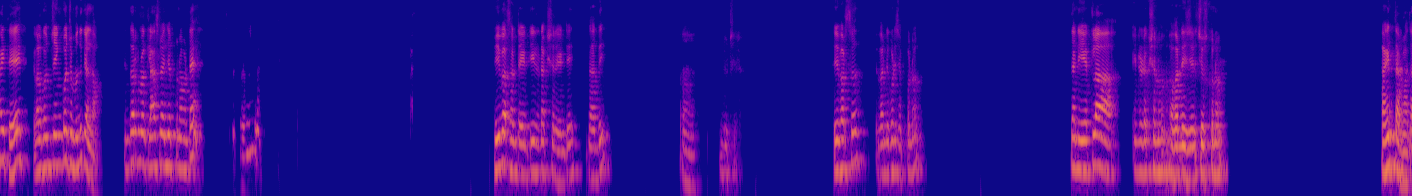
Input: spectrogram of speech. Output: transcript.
అయితే ఇవాళ కొంచెం ఇంకొంచెం ముందుకు వెళ్దాం ఇంతవరకు మన క్లాస్లో ఏం చెప్పుకున్నామంటే ఫీవర్స్ అంటే ఏంటి? రిడక్షన్ ఏంటి? దాన్ని ఫీవర్స్ ఇవన్నీ కూడా చెప్పుకున్నాం. దాన్ని ఎట్లా ఇంట్రొడక్షన్ అవన్నీ చూసుకున్నాం. అయిన తర్వాత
